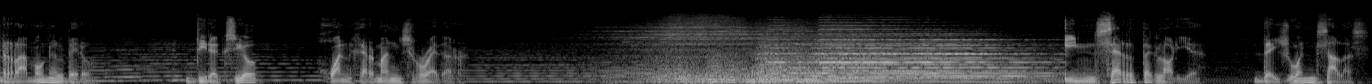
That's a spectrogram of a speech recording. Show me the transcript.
Ramon Albero. Direcció Juan Germán Schroeder. Incerta Glòria, de Joan Sales.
